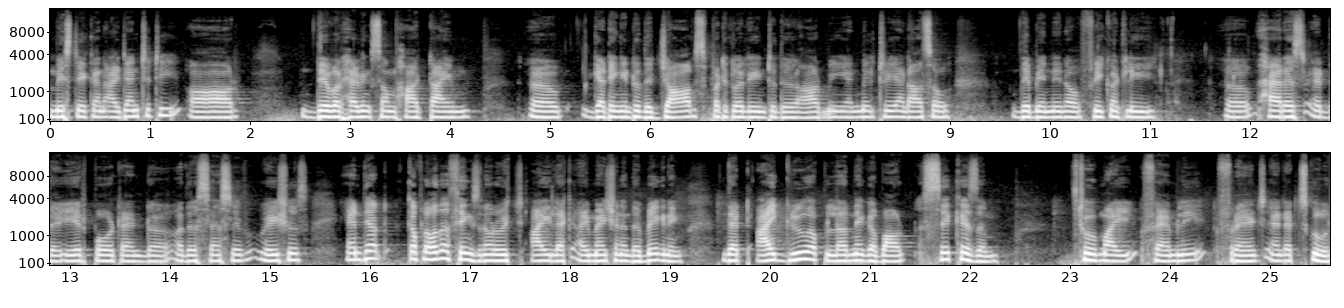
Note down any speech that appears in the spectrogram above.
mistaken identity or they were having some hard time getting into the jobs, particularly into the army and military, and also they've been you know frequently uh, harassed at the airport and uh, other sensitive issues. And there are a couple of other things you know which i like i mentioned in the beginning that i grew up learning about sikhism through my family friends and at school.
